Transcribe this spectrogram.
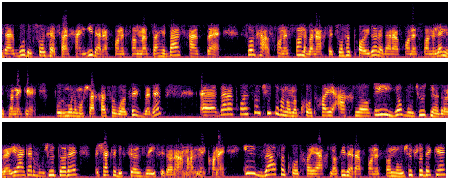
در بود صلح فرهنگی در افغانستان مطرح بحث هست صلح افغانستان و نحو صلح پایدار در افغانستان نمی‌تونه که فرمول مشخص و واضح بده. در افغانستان چیزی به نام کودهای اخلاقی یا وجود نداره یا اگر وجود داره به شکل بسیار ضعیفی داره عمل می‌کنه. این ضعف کودهای اخلاقی در افغانستان موجب شده که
